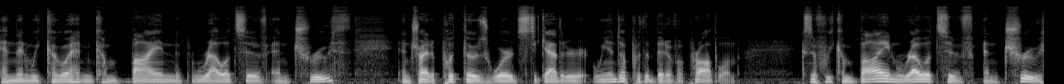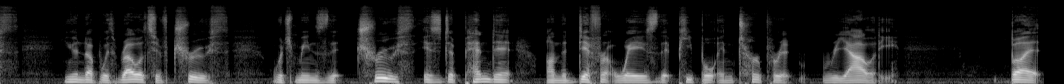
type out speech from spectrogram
and then we can go ahead and combine the relative and truth and try to put those words together, we end up with a bit of a problem. Because if we combine relative and truth, you end up with relative truth, which means that truth is dependent on the different ways that people interpret reality. But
